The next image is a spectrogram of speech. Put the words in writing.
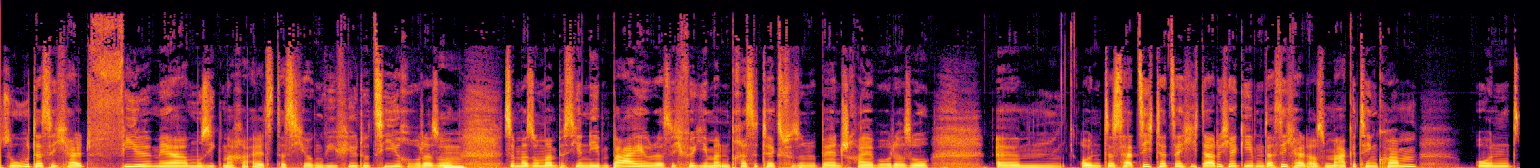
so, dass ich halt viel mehr Musik mache, als dass ich irgendwie viel doziere oder so. Hm. Ist immer so mal ein bisschen nebenbei oder dass ich für jemanden Pressetext für so eine Band schreibe oder so. Ähm, und das hat sich tatsächlich dadurch ergeben, dass ich halt aus dem Marketing komme und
